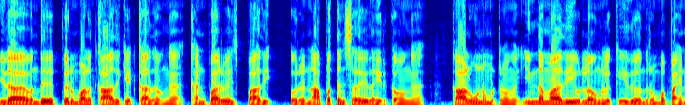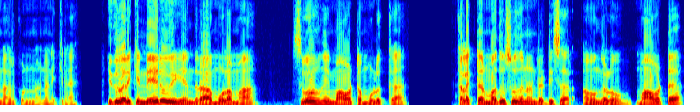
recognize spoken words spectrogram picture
இதை வந்து பெரும்பாலும் காது கேட்காதவங்க கண் பார்வை பாதி ஒரு நாற்பத்தஞ்சு சதவீதம் இருக்கவங்க கால் ஊனமுற்றவங்க இந்த மாதிரி உள்ளவங்களுக்கு இது வந்து ரொம்ப பயனாக இருக்கும்னு நான் நினைக்கிறேன். இது வரைக்கும் நேரு விகேந்திரா மூலமாக சிவகங்கை மாவட்டம் முழுக்க கலெக்டர் மதுசூதனன் ரெட்டி சார் அவங்களும் மாவட்ட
